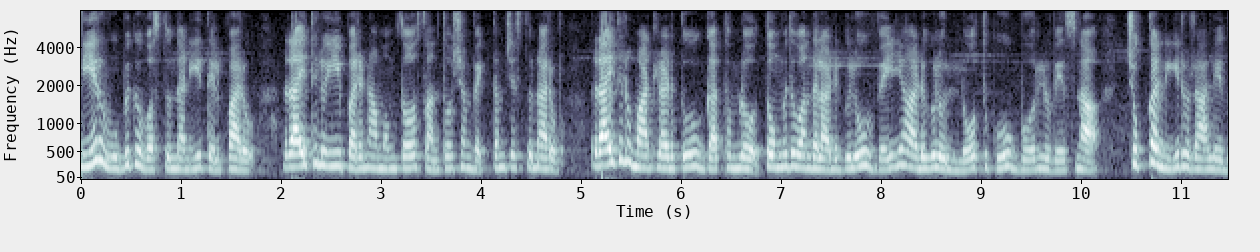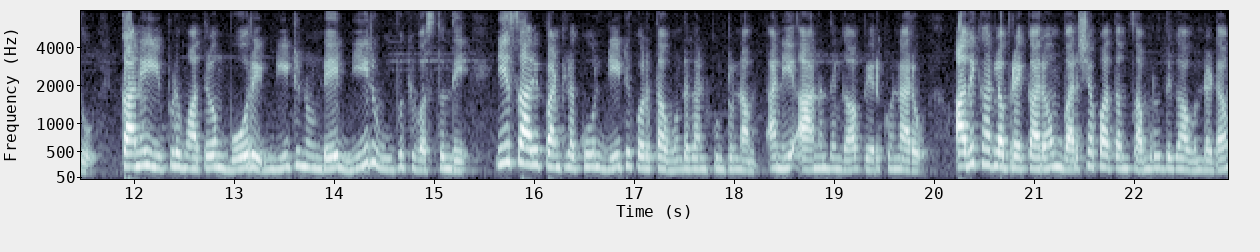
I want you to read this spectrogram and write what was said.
నీరు ఉబికి వస్తుందని తెలిపారు. రైతులు ఈ పరిణామంతో సంతోషం వ్యక్తం చేస్తున్నారు. రైతులు మాట్లాడుతూ గతంలో తొమ్మిది వందల అడుగులు వెయ్యి అడుగులు లోతుకు బోర్లు వేసినా చుక్క నీరు రాలేదు. కానీ ఇప్పుడు మాత్రం బోరి నీటి నుండే నీరు ఉబ్బుకి వస్తుంది. ఈసారి పంటలకు నీటి కొరత ఉండదనుకుంటున్నాం అని ఆనందంగా పేర్కొన్నారు. అధికారుల ప్రకారం వర్షపాతం సమృద్ధిగా ఉండటం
